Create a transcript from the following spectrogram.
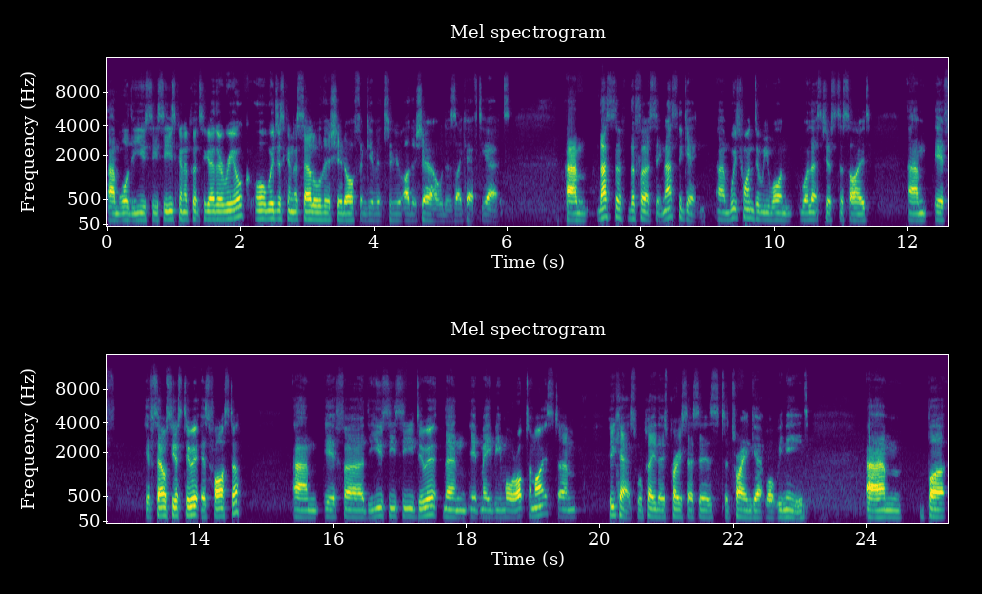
um, or the UCC is going to put together a reorg, or we're just going to sell all this shit off and give it to other shareholders like FTX. Um, that's the, the first thing. That's the game. Um, which one do we want? Well, let's just decide. Um, if if Celsius do it, it's faster. Um, if uh, the UCC do it, then it may be more optimized. Um, who cares? We'll play those processes to try and get what we need. Um, but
